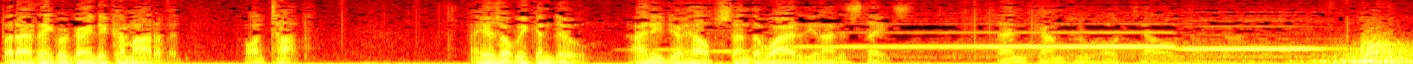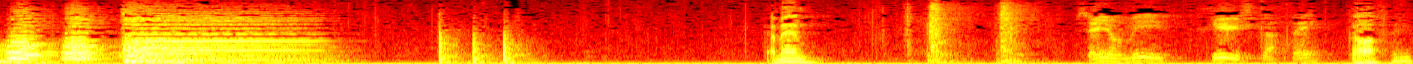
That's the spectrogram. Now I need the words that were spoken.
But I think we're going to come out of it on top. Now, here's what we can do. I need your help. Send the wire to the United States. Then come to Hotel. Come in. Senor Meade, here is cafe. Coffee?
